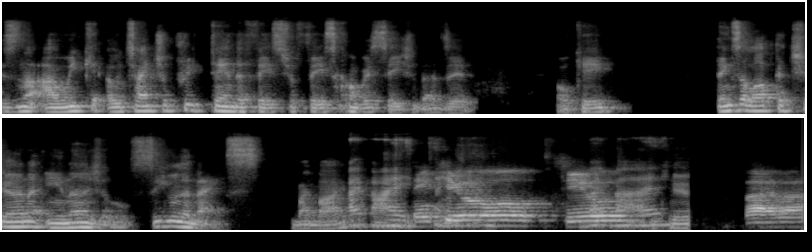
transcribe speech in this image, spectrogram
it's not I we I try to pretend a face-to-face conversation. That's it. Okay. Thanks a lot, Katiana and Angelo. See you in the next. Bye bye. Bye bye. Thank, Thank you. you. See you. Bye bye. Bye bye.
